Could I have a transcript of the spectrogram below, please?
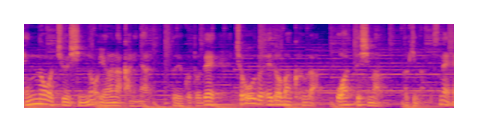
天皇中心の世の中になるということで、ちょうど江戸幕府が終わってしまう時なんですね。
